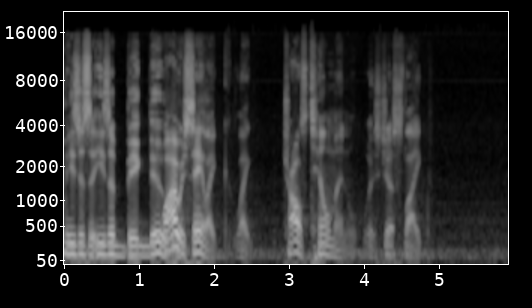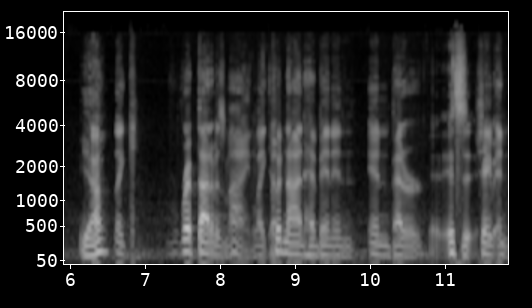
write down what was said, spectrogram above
He's just a, he's a big dude. Well, I would say like like Charles Tillman was just like yeah. like ripped out of his mind. Like could not have been in in better It's shape, and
